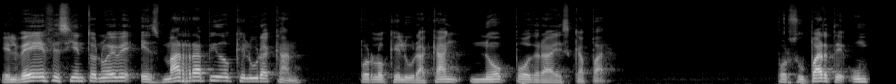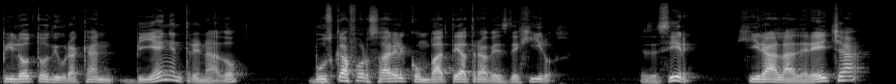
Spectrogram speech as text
El Bf-109 es más rápido que el huracán, por lo que el huracán no podrá escapar. Por su parte, un piloto de huracán bien entrenado busca forzar el combate a través de giros, es decir, gira a la derecha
